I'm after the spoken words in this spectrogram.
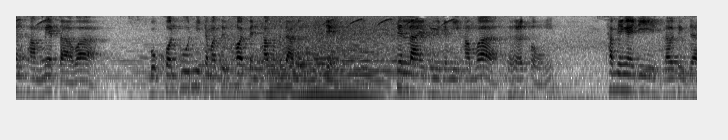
องค์ธรรมเมตตาว่า บุคคลผู้ที่จะมาสืบทอดเป็นพระบรมจารย์รุ่นที่ 17 เส้นลายมือจะมีคำว่าเหอถงทำยังไงดีเราถึงจะ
